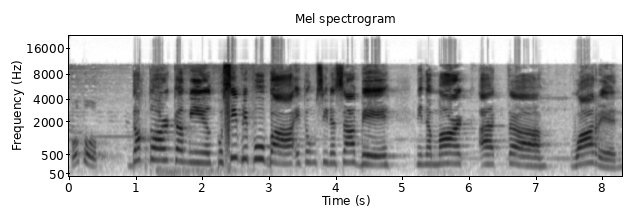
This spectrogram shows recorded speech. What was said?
Opo. Dr. Camille, posible po ba itong sinasabi ni na Mark at ah, Warren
